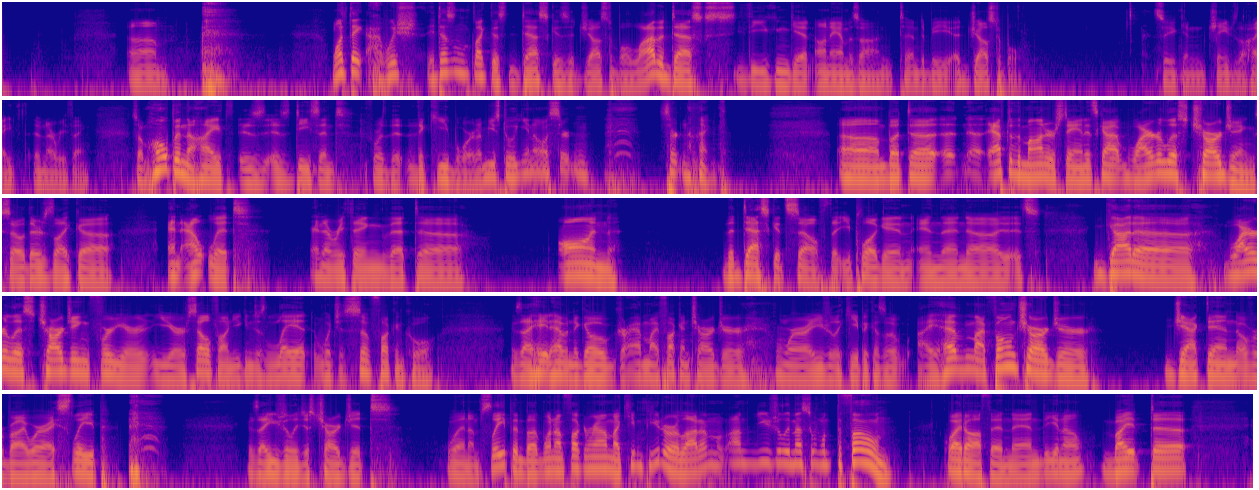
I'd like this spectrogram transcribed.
Um, one thing I wish it doesn't look like this desk is adjustable. A lot of desks that you can get on Amazon tend to be adjustable, so you can change the height and everything. So I'm hoping the height is is decent for the the keyboard. I'm used to you know a certain certain height. Um, but uh, uh, after the monitor stand, it's got wireless charging. So there's like uh, an outlet and everything that uh, on the desk itself that you plug in, and then uh, it's got a wireless charging for your your cell phone. You can just lay it, which is so fucking cool. Because I hate having to go grab my fucking charger from where I usually keep it. Because I have my phone charger jacked in over by where I sleep because I usually just charge it when I'm sleeping. But when I'm fucking around my computer a lot, I'm I'm usually messing with the phone quite often, and you know might uh,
